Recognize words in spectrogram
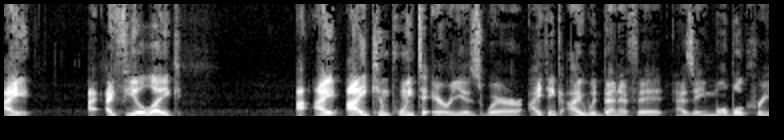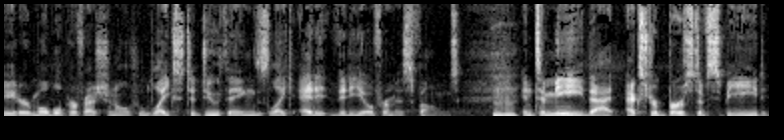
I, I I feel like I I can point to areas where I think I would benefit as a mobile creator, mobile professional who likes to do things like edit video from his phones. Mm-hmm. And to me, that extra burst of speed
